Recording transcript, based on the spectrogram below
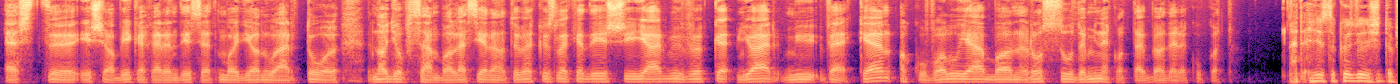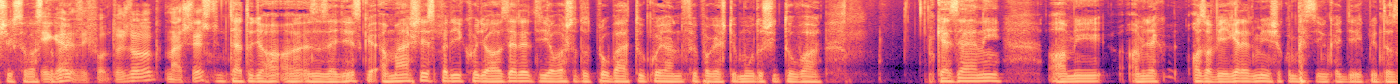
ezt, és a BKK rendészet majd januártól nagyobb számban lesz jelen a tömegközlekedés, közlekedési járművek, járműveken, akkor valójában rosszul, de minek adták be a derekukat? Hát egyrészt a közgyűlési többség szavazta Igen, meg. ez egy fontos dolog. Másrészt? Tehát, a, ez az egyrészt. A másrészt pedig, hogy az eredeti javaslatot próbáltuk olyan főpagesti módosítóval kezelni, ami, aminek az a végeredmény, és akkor beszéljünk egyébként az,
